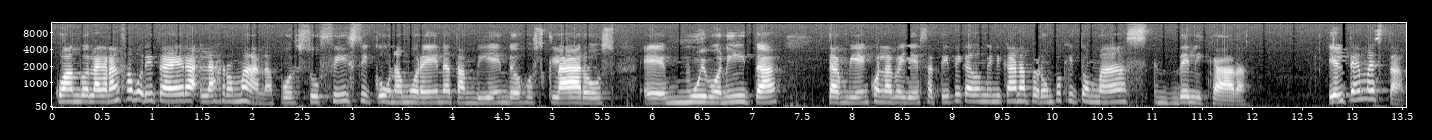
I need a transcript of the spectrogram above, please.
Cuando la gran favorita era la romana, por su físico, una morena también de ojos claros, eh, muy bonita, también con la belleza típica dominicana, pero un poquito más delicada. Y el tema está,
